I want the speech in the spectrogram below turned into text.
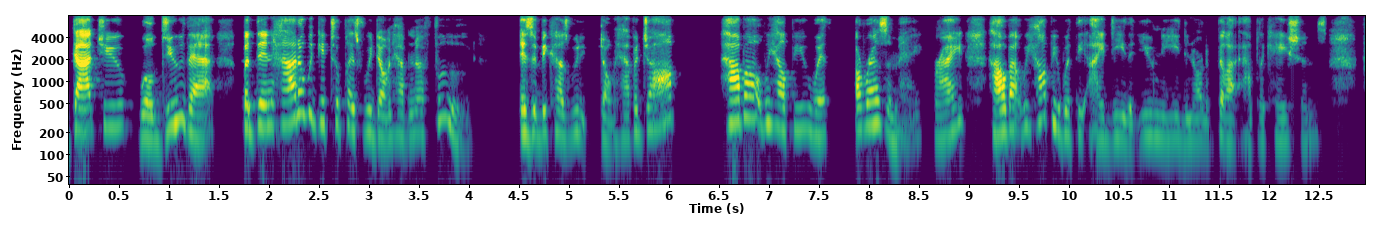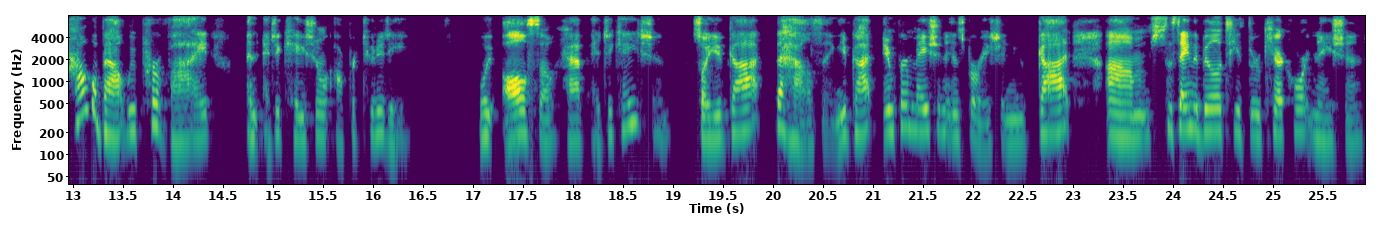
Got you. We'll do that. But then how do we get to a place where we don't have enough food? Is it because we don't have a job? How about we help you with a resume, right? How about we help you with the ID that you need in order to fill out applications? How about we provide an educational opportunity? We also have education. So you've got the housing, you've got information inspiration, you've got um, sustainability through care coordination,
